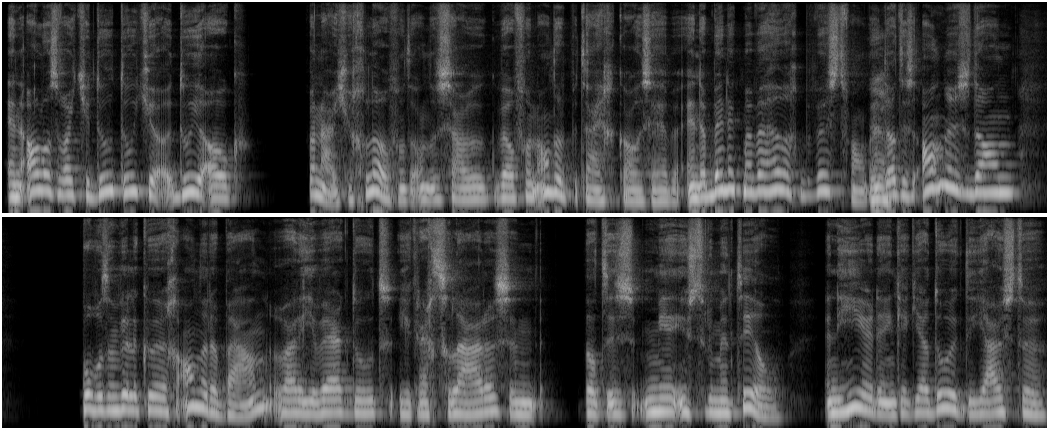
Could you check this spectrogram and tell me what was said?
En alles wat je doet, doet je, doe je ook vanuit je geloof. Want anders zou ik wel voor een andere partij gekozen hebben. En daar ben ik me wel heel erg bewust van. En dat is anders dan bijvoorbeeld een willekeurige andere baan... waar je werk doet, je krijgt salaris en dat is meer instrumenteel. En hier denk ik, ja, doe ik de juiste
